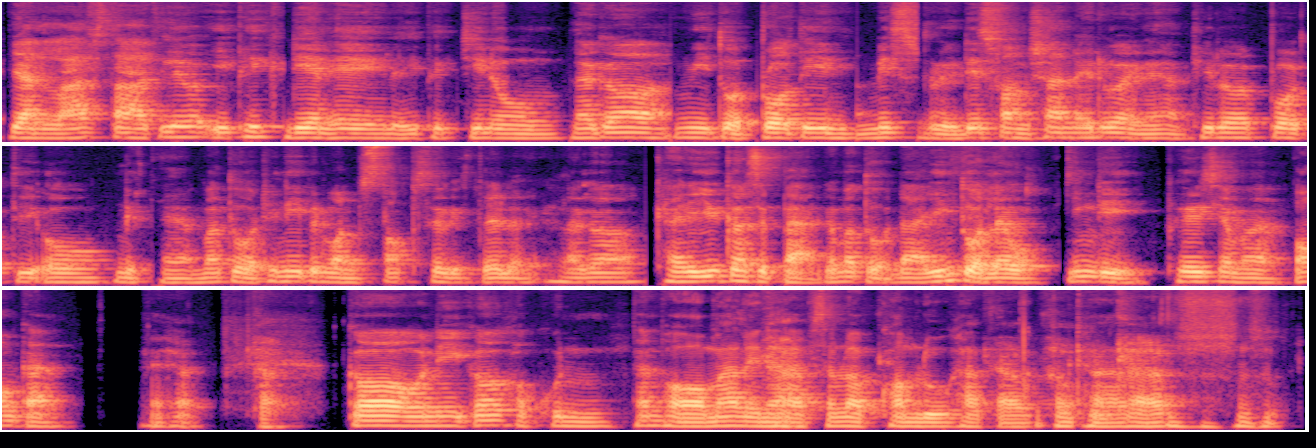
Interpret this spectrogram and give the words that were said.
ยันไลฟ์สไตล์ที่เรียกว่า EPIC DNA หรือ EPIC genome แล้วก็มีตรวจโปรตีน miss หรือ dysfunction ได้ด้วยนะครับ ที่เรียกว่าโปรตีโอมิกนะครับมาตรวจที่นี่เป็น one stop service ได้เลย แล้วก็ใครที่อายุเกิน18ก็มาตรวจได้ ยิ่งตรวจเร็วยิ่งดี เพื่อที่จะมาป้องกัน นะครับครับก็วันนี้ก็ขอบคุณท่านพอมากเลยนะครับสำหรับความรู้ครับครับขอบคุณครับ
